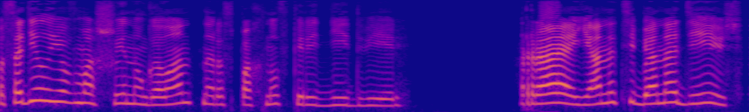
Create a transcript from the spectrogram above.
Посадил ее в машину, галантно распахнув перед ней дверь. «Рая, я на тебя надеюсь.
